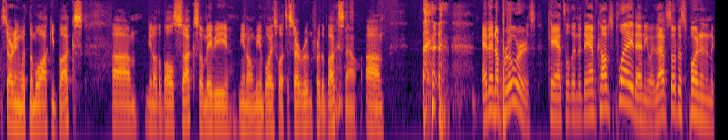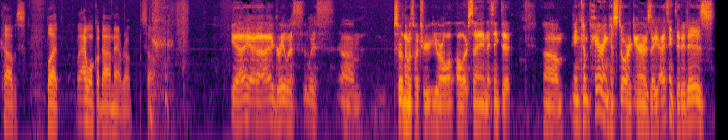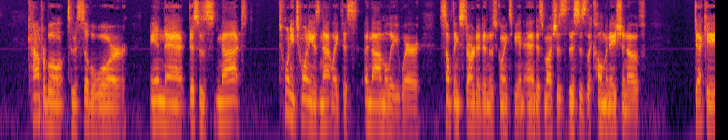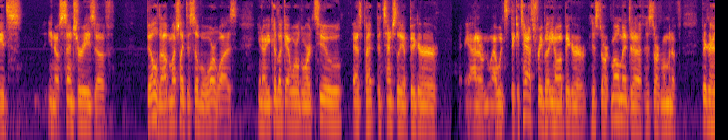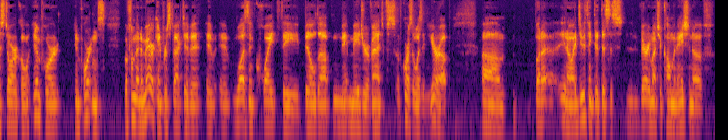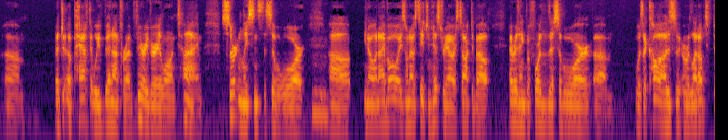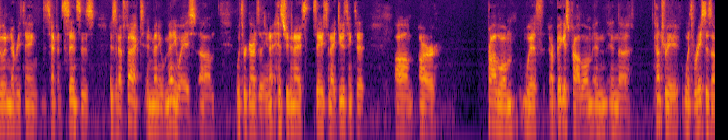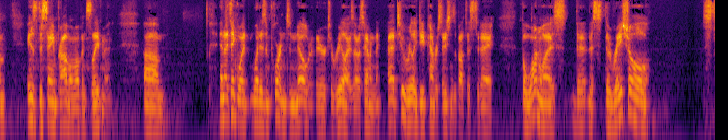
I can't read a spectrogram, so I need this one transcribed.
starting with the Milwaukee Bucks. Um, you know, the Bulls suck, so maybe you know me and boys will have to start rooting for the Bucks now. Um, and then the Brewers canceled, and the damn Cubs played anyway. I'm so disappointed in the Cubs, but I won't go down that road. So. Yeah, I, uh, I agree with with um, certainly with what you you all, all are saying. I think that um, in comparing historic eras, I, I think that it is comparable to the Civil War in that this is not 2020 is not like this anomaly where something started and there's going to be an end as much as this is the culmination of decades, you know, centuries of buildup, much like the Civil War was. You know, you could look at World War II as pot- potentially a bigger, I don't, I wouldn't say catastrophe, but you know, a bigger historic moment, a historic moment of bigger historical import importance. But from an American perspective, it it, it wasn't quite the build-up ma- major event. Of course, it was in Europe, um, but uh, you know, I do think that this is very much a culmination of um, a, a path that we've been on for a very, very long time. Certainly since the Civil War, uh, you know. And I've always, when I was teaching history, I always talked about everything before the Civil War um, was a cause or led up to it, and everything that's happened since is is an effect in many many ways um, with regards to the Uni- history of the United States. And I do think that um, our problem with our biggest problem in in the country with racism is the same problem of enslavement. Um, and I think what, what is important to note or to realize, I was having, I had two really deep conversations about this today, but one was the the racial,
